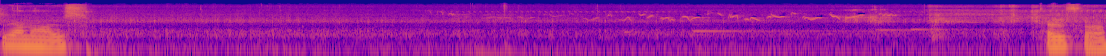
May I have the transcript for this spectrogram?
Sehr nice. Hilfe.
